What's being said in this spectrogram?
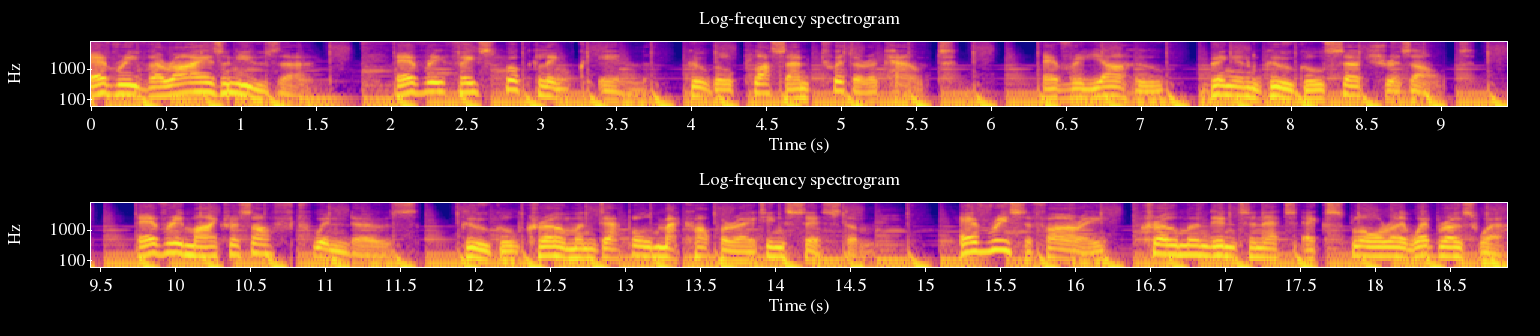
Every Verizon user, every Facebook LinkedIn, Google Plus and Twitter account, every Yahoo, Bing and Google search result, every Microsoft Windows, Google Chrome and Apple Mac operating system, every Safari, Chrome and Internet Explorer web browser,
